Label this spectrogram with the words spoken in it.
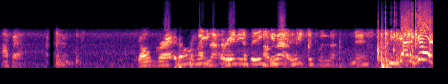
Hop out. Don't grab. Don't reach I'm not for reaching. anything. I'm not reaching for nothing, man. He's got a gun.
